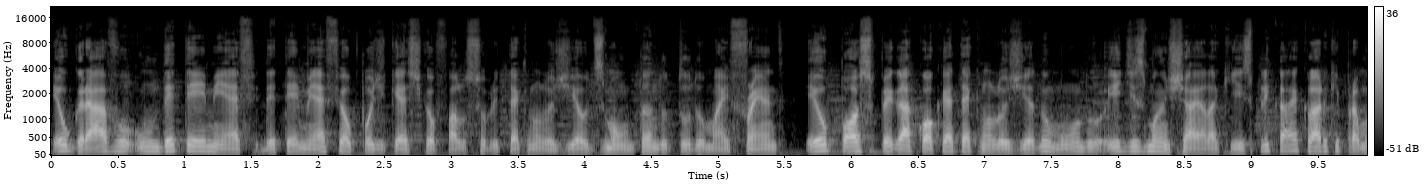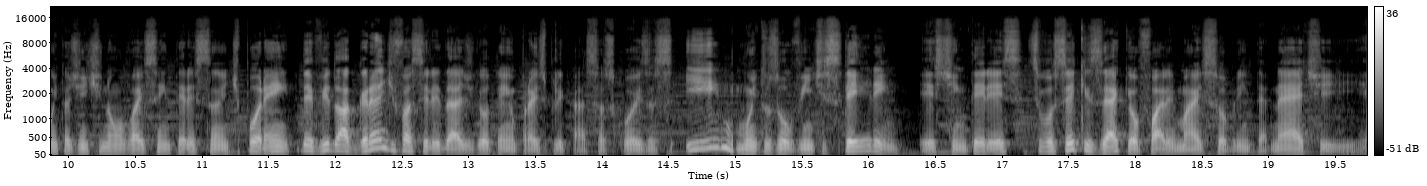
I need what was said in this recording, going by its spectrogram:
eu gravo um DTMF. DTMF é o podcast que eu falo sobre tecnologia, o Desmontando Tudo My Friend. Eu posso pegar qualquer tecnologia do mundo e desmanchar ela aqui e explicar. É claro que para muita gente não vai ser interessante, porém, devido à grande facilidade que eu tenho para explicar essas coisas e muitos ouvintes terem este interesse, se você quiser que eu fale mais sobre internet e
